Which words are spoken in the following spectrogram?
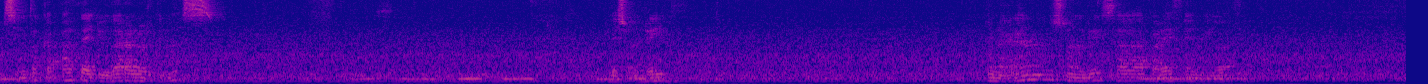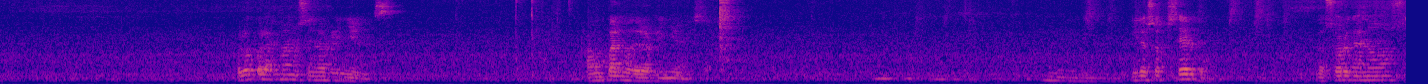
me siento capaz de ayudar a los demás. Le sonrío. Una gran sonrisa aparece en mi bazo. Coloco las manos en los riñones, a un palmo de los riñones. Y los observo, los órganos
